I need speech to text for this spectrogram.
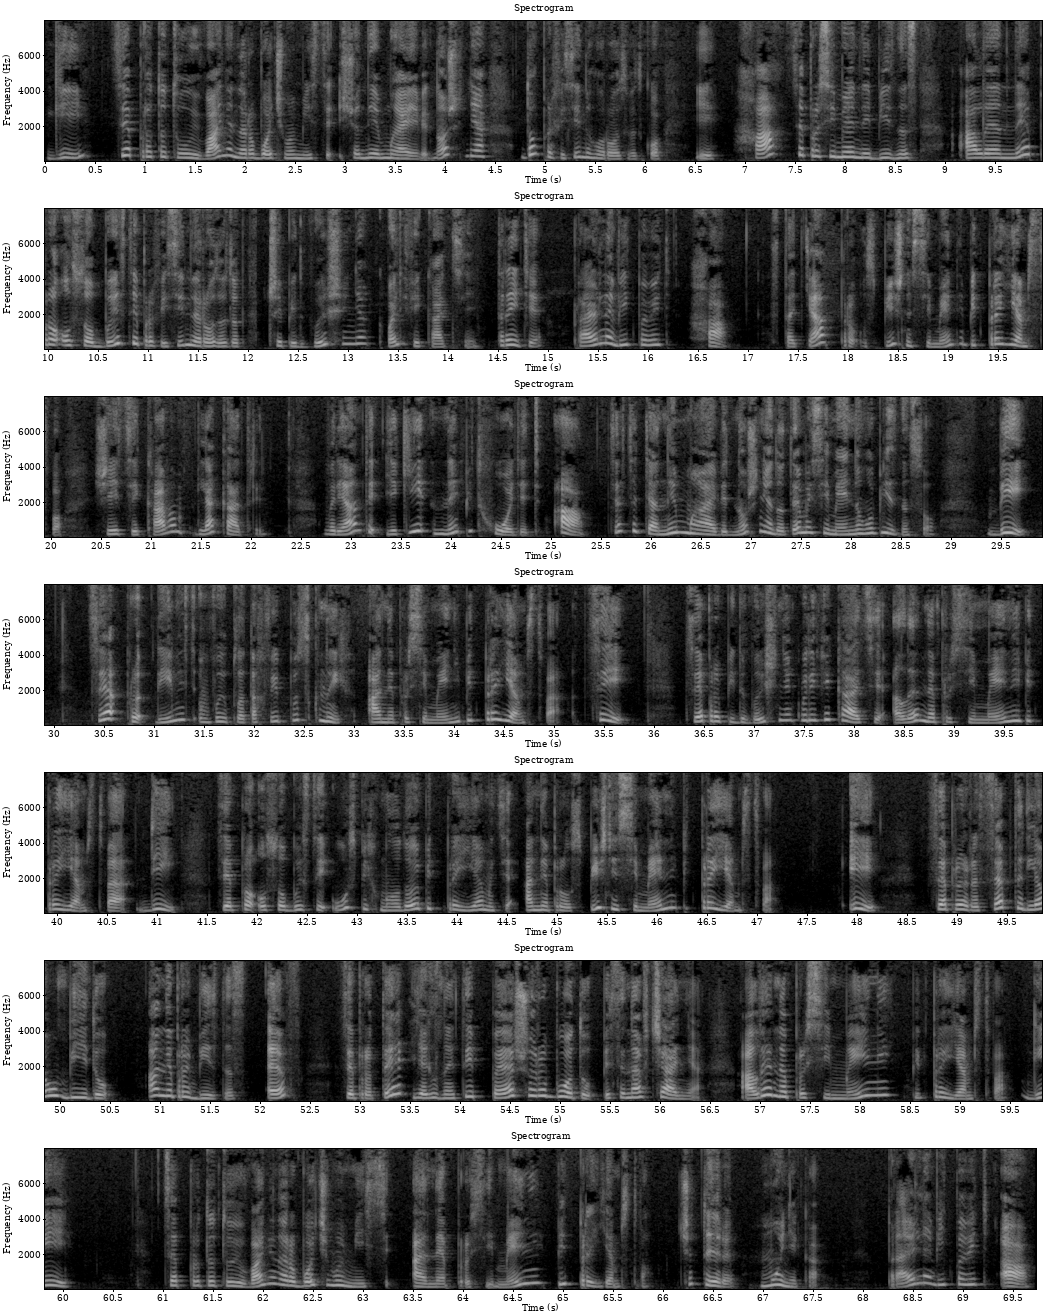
Гі це про татуювання на робочому місці, що не має відношення до професійного розвитку. І Х це про сімейний бізнес, але не про особистий професійний розвиток чи підвищення кваліфікації. Третє. Правильна відповідь Х. Стаття про успішне сімейне підприємство, що є цікавим для Катрін. Варіанти, які не підходять. А. Ця стаття не має відношення до теми сімейного бізнесу. Б. Це про рівність у виплатах відпускних, а не про сімейні підприємства. С. Це про підвищення кваліфікації, але не про сімейні підприємства. Д. Це про особистий успіх молодої підприємиці, а не про успішні сімейні підприємства. І це про рецепти для обіду, а не про бізнес. Ф. Це про те, як знайти першу роботу після навчання, але не про сімейні підприємства. Г. Це про татуювання на робочому місці, а не про сімейні підприємства. 4. Моніка. Правильна відповідь А.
